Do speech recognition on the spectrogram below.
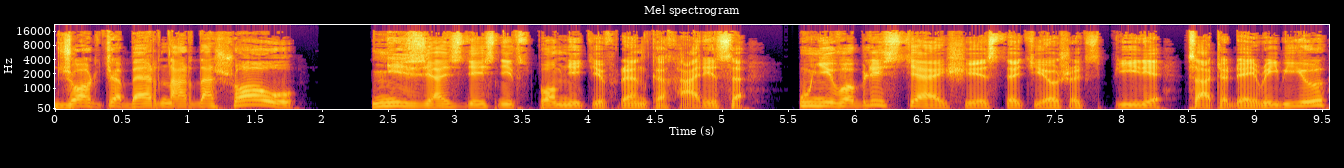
Джорджа Бернарда Шоу. Нельзя здесь не вспомнить и Фрэнка Харриса. У него блестящие статьи о Шекспире Saturday Review.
